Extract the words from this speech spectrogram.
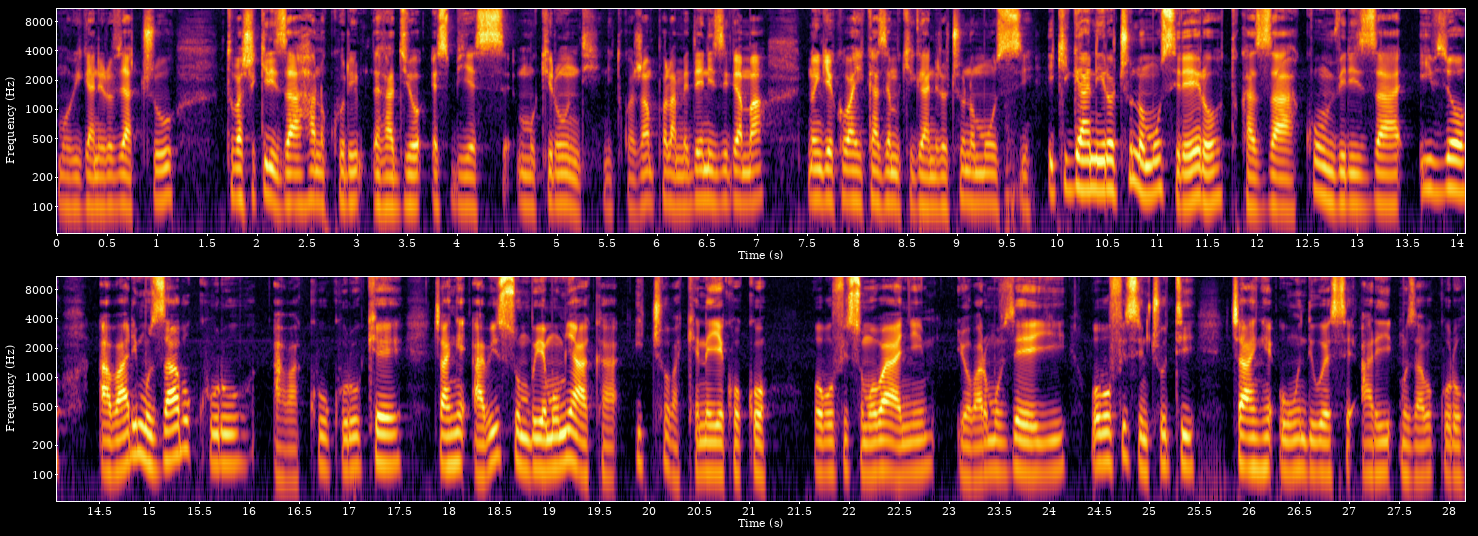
mu biganiro byacu. Tubashikiriza hano kuri radio sbs mu kirundi. Nitwa jean paul amede nizigama nongeye kubaha ikaze mu kiganiro c'uno munsi. Ikiganiro c'uno munsi rero tukaza kumviriza ivyo abari mu zabukuru abakukuruke canke abisumbuye mu myaka ico bakeneye koko. Woba ufise umubanyi yoba ari umuvyeyi woba ufise inshuti canke uwundi wese ari mu zabukuru.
